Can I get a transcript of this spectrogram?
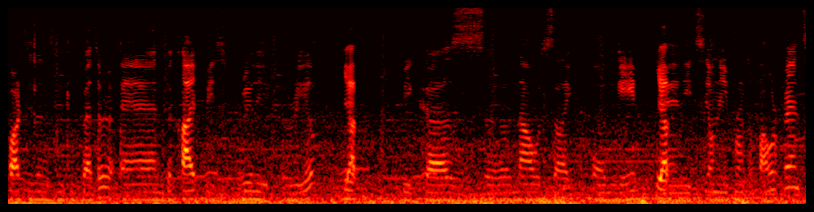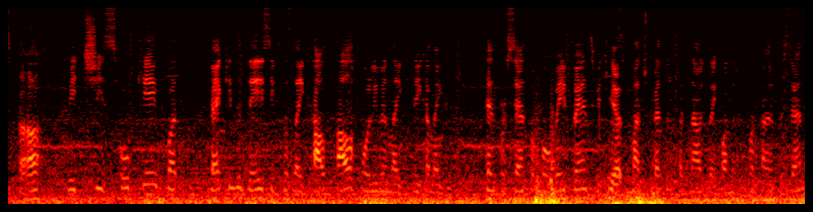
Partizan is a little better, and the hype is really real Yep. because uh, now it's like home game Yep. and it's only in front of our fans, Uh huh. which is okay. But back in the days, it was like half half, or even like they had like 10% of away fans, which was Yep. much better. But now it's like 100%.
